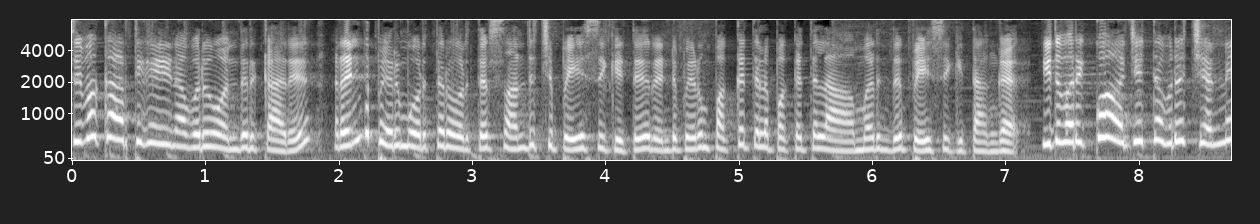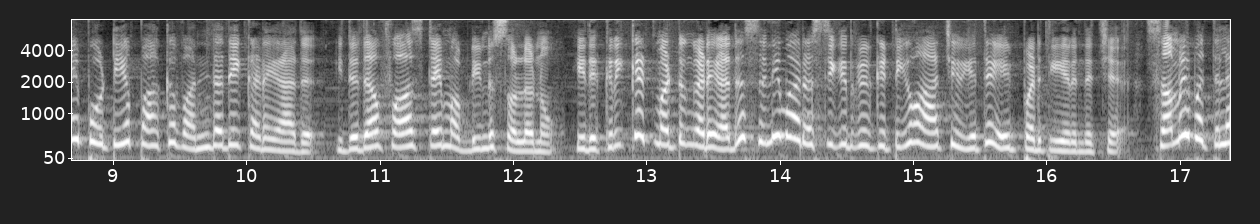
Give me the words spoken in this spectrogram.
சிவகார்த்திகேயன் அவரும் வந்திருக்காரு. ரெண்டு பேரும் ஒருத்தர் ஒருத்தர் சந்திச்சு பேசிக்கிட்டு ரெண்டு பேரும் பக்கத்துல பக்கத்துல அமர்ந்து பேசிக்கிட்டாங்க. இது வரைக்கும் அஜித் அவர் சென்னை போட்டியை பார்க்க வந்ததே கிடையாது. இதுதான் ஃபர்ஸ்ட் டைம் அப்படின்னு சொல்லணும். இது கிரிக்கெட் மட்டும் மட்டும் கிடையாது சினிமா ரசிகர்கள்கிட்டயும் ஆச்சரியத்தை ஏற்படுத்தி இருந்துச்சு. சமீபத்துல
